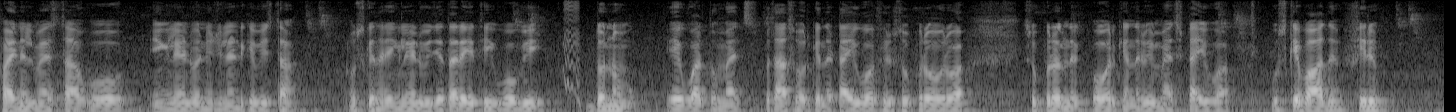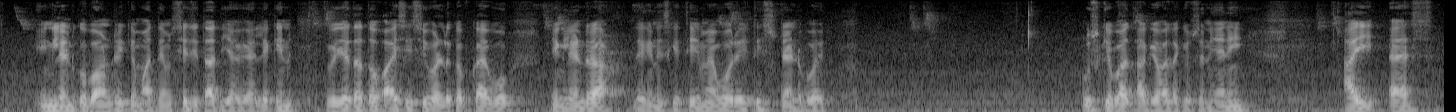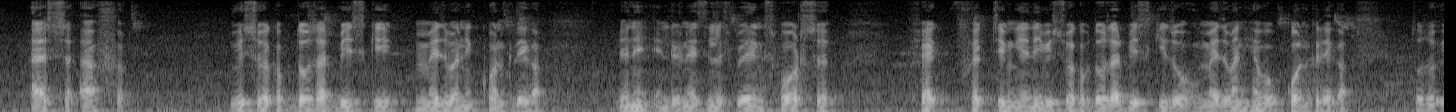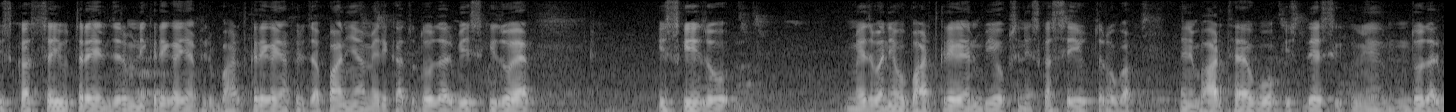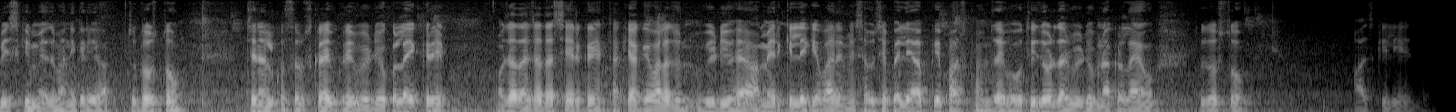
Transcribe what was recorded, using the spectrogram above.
फाइनल मैच था, वो इंग्लैंड व न्यूजीलैंड के बीच था। उसके अंदर इंग्लैंड विजेता रही थी, वो भी दोनों, एक बार तो मैच पचास ओवर के अंदर टाई हुआ, फिर सुपर ओवर हुआ। सुपर अंदर ओवर के अंदर भी मैच टाई हुआ। उसके बाद फिर इंग्लैंड को बाउंड्री के माध्यम से जिता दिया गया। लेकिन विजेता तो आईसीसी वर्ल्ड कप का है, वो इंग्लैंड रहा, लेकिन इसकी थीम है, वो रही थी स्टैंड बॉय। उसके बाद आगे वाला क्वेश्चन, यानी आई एस एस एफ़ विश्व कप 2020 की मेज़बानी कौन करेगा? यानी इंटरनेशनल स्पेयरिंग स्पोर्ट्स फैक्चिंग यानी विश्व कप 2020 की जो मेज़बानी है वो कौन करेगा? तो जो इसका सही उत्तर है, जर्मनी करेगा या फिर भारत करेगा या फिर जापान या अमेरिका तो 2020 की जो है, इसकी जो मेज़बानी है वो भारत करेगा यानी बी ऑप्शन इसका सही उत्तर होगा। यानी भारत है वो इस देश 2020 की मेज़बानी करेगा। तो दोस्तों, चैनल को सब्सक्राइब करें, वीडियो को लाइक करें और ज़्यादा से ज़्यादा शेयर करें ताकि आगे वाला जो वीडियो है, आमेर किले के बारे में सबसे पहले आपके पास पहुँच जाए। बहुत ही ज़ोरदार वीडियो बनाकर लाया हूँ। तो दोस्तों, आज के लिए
